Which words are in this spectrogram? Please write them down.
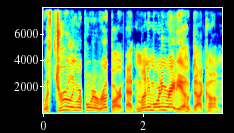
with drooling reporter Rotbart at MoneyMorningRadio.com.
